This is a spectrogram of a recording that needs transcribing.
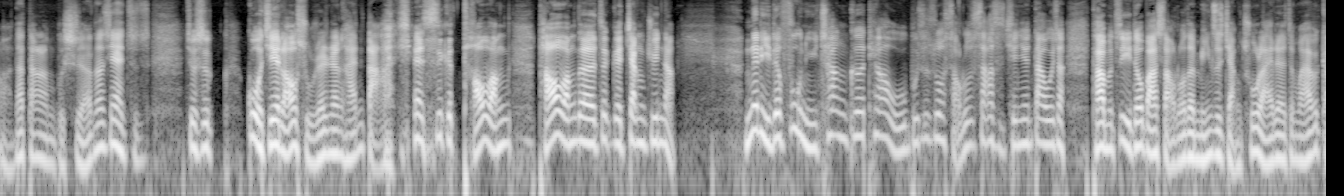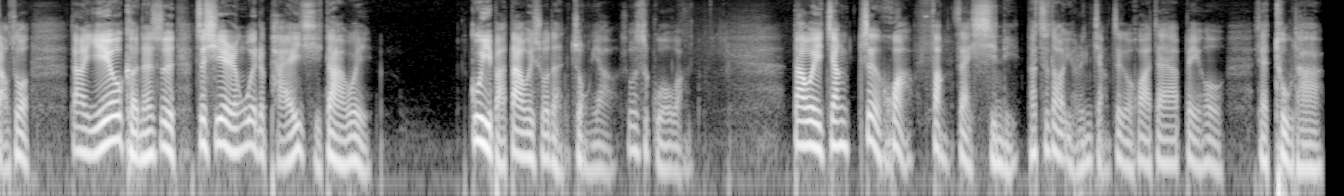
啊、那当然不是啊，那现在只是就是过街老鼠，人人喊打，现在是个逃亡逃亡的这个将军呐、啊。那里的妇女唱歌跳舞，不是说扫罗杀死千千，大卫上，他们自己都把扫罗的名字讲出来了，怎么还会搞错？当然也有可能是这些人为了排挤大卫。故意把大卫说的很重要，说是国王。大卫将这话放在心里，他知道有人讲这个话在他背后在吐他，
